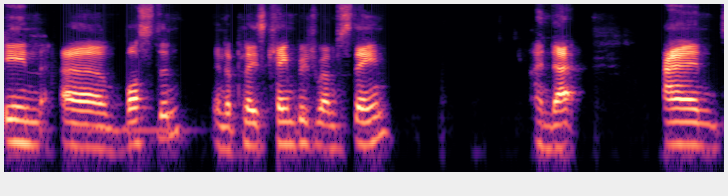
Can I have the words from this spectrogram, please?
in uh, Boston, in the place Cambridge where I'm staying, and that and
